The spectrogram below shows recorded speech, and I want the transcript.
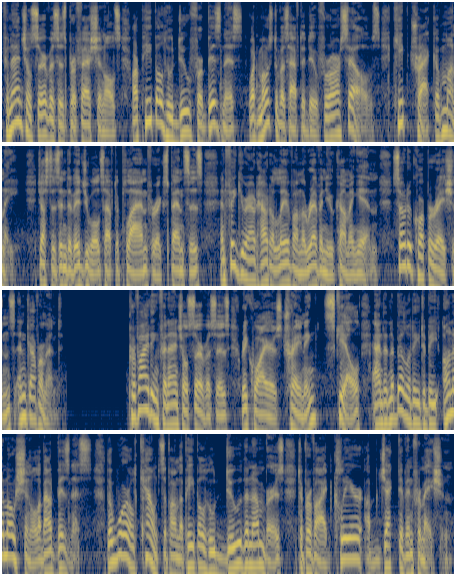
Financial services professionals are people who do for business what most of us have to do for ourselves keep track of money. Just as individuals have to plan for expenses and figure out how to live on the revenue coming in, so do corporations and government. Providing financial services requires training, skill, and an ability to be unemotional about business. The world counts upon the people who do the numbers to provide clear, objective information.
